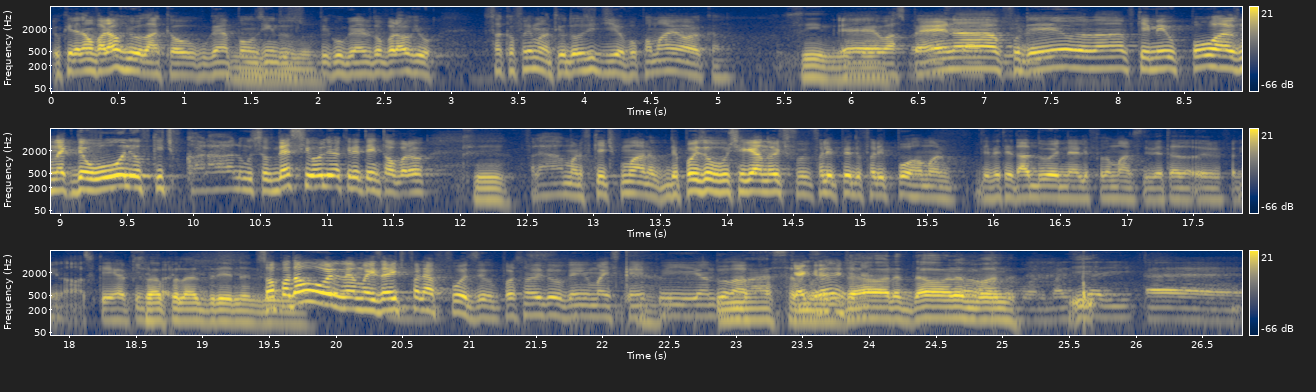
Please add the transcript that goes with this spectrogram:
eu queria dar um Varal Rio lá, que é o ganha-pãozinho dos pico grandes do Varal Rio. Só que eu falei, mano, tenho 12 dias, vou pra Maiorca. Sim, não É, as pernas, aqui, fudeu, lá, fiquei meio, porra, os moleques deu olho, eu fiquei tipo, caralho, se eu desse olho eu ia querer tentar o barulho. Sim. Falei, ah, mano, fiquei tipo, mano, depois eu cheguei à noite, falei, Pedro, falei, porra, mano, devia ter dado olho, né? Ele falou, mano, você devia ter dado olho. Eu falei, nossa, fiquei rapidinho. Só pela adrenalina. Só pra dar o olho, né? Mas aí eu falei, ah, foda-se, a próxima vez eu venho mais tempo e ando lá. Massa, que é mano. grande, da né? hora, da hora, Da hora, mano. Mas E- e aí, é,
